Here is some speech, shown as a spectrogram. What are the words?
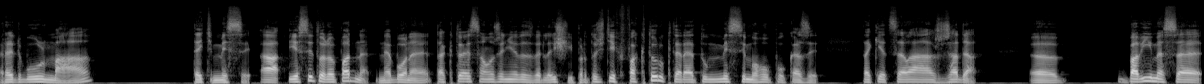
Red Bull má teď misi. A jestli to dopadne nebo ne, tak to je samozřejmě vedlejší, protože těch faktorů, které tu misi mohou pokazit, tak je celá řada. Uh, bavíme se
